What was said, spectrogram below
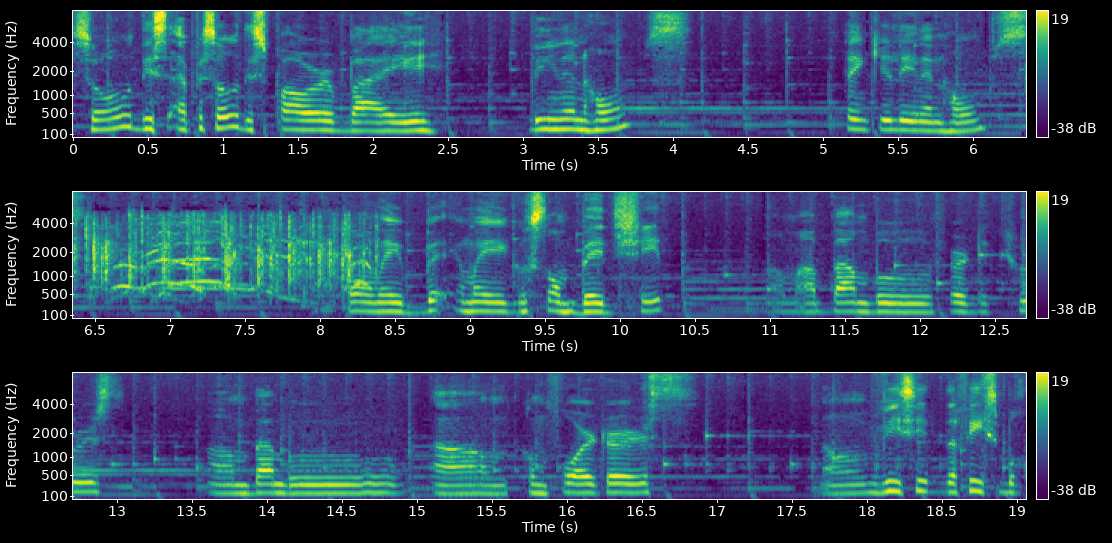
So, this episode is powered by Linen Homes. Thank you, Linen Homes. Kung may, be- may gusto kong bed sheet, um, mga bamboo furnitures, um, bamboo um, comforters, no, visit the Facebook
